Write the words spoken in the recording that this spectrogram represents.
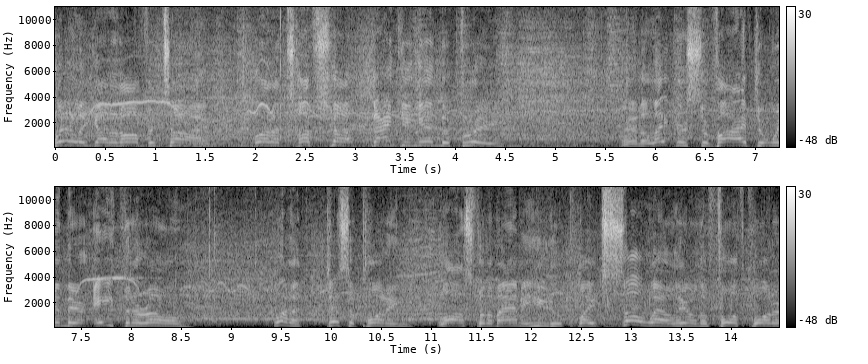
clearly got it off in time. What a tough shot, banking in the three. And the Lakers survive to win their eighth in a row. What a disappointing loss for the Miami Heat, who played so well here in the fourth quarter.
